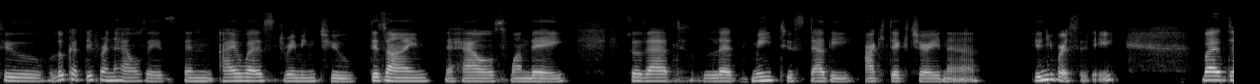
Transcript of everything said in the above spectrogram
to look at different houses. And I was dreaming to design the house one day. So that led me to study architecture in a university. But uh,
